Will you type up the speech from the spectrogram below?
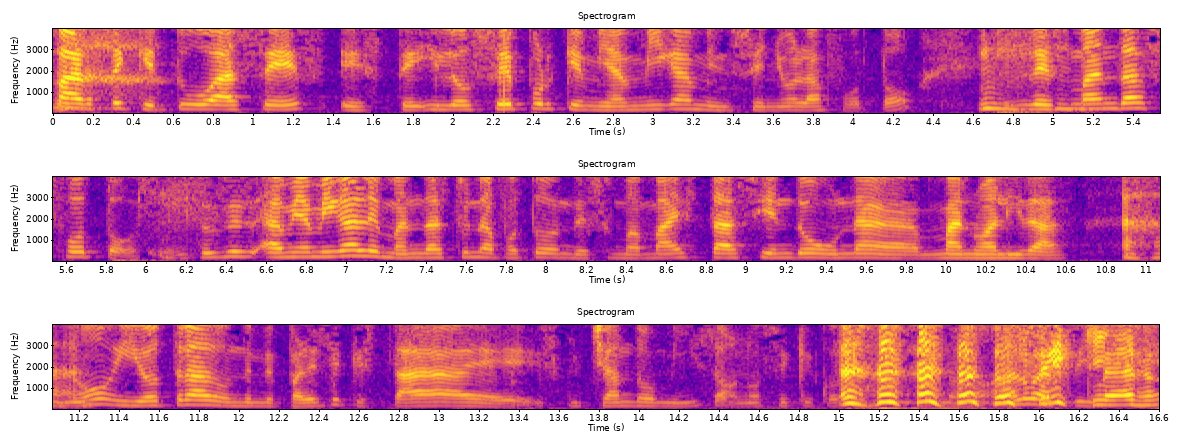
parte que tú haces, este, y lo sé porque mi amiga me enseñó la foto, les mandas fotos. Entonces, a mi amiga le mandaste una foto donde su mamá está haciendo una manualidad. Ajá. ¿no? Y otra donde me parece que está eh, escuchando misa o no sé qué cosa está haciendo, ¿no? Algo sí, así. claro.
